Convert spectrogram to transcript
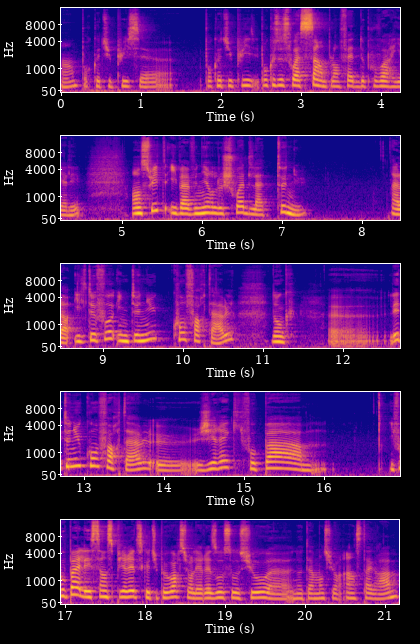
hein, pour que tu puisses, pour que tu puisses, pour que ce soit simple en fait de pouvoir y aller. Ensuite, il va venir le choix de la tenue. Alors, il te faut une tenue confortable. Donc, euh, les tenues confortables, euh, j'irais qu'il faut pas. Il faut pas aller s'inspirer de ce que tu peux voir sur les réseaux sociaux, euh, notamment sur Instagram.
